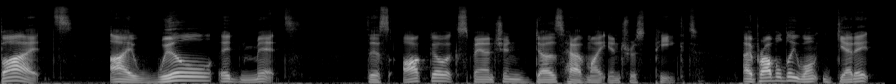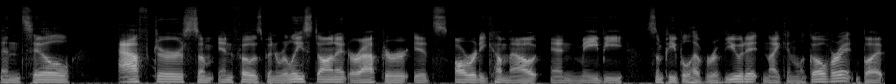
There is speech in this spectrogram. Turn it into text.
but, I will admit, this Octo expansion does have my interest peaked. I probably won't get it until after some info has been released on it or after it's already come out and maybe some people have reviewed it and I can look over it, but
